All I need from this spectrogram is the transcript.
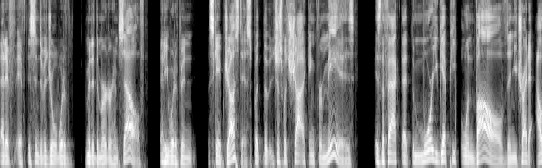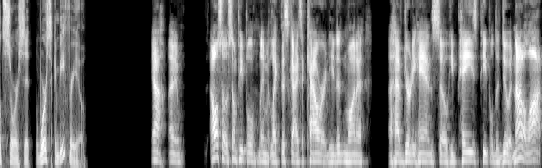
that if if this individual would have committed the murder himself, that he would have been escaped justice. But the, just what's shocking for me is is the fact that the more you get people involved and you try to outsource it, the worse it can be for you. Yeah, I mean, also some people name it like this guy's a coward. He didn't want to uh, have dirty hands, so he pays people to do it. Not a lot,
